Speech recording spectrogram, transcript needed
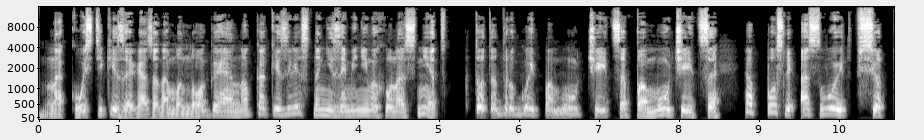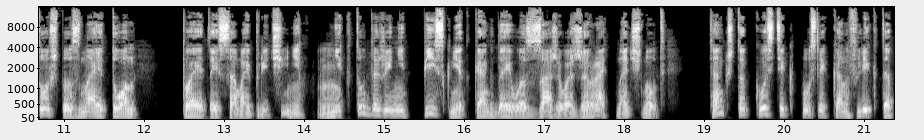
на Костике завязано многое, но, как известно, незаменимых у нас нет. Кто-то другой помучается, помучается, а после освоит все то, что знает он. По этой самой причине никто даже не пискнет, когда его заживо жрать начнут. Так что Костик после конфликта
